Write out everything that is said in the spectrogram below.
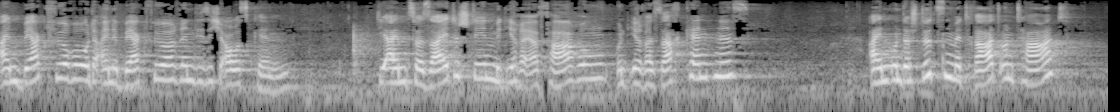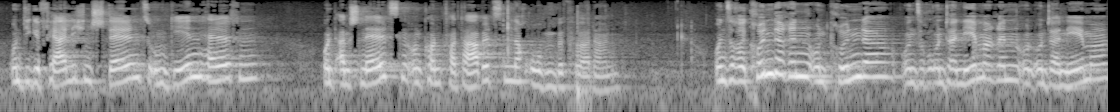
einen Bergführer oder eine Bergführerin, die sich auskennen, die einem zur Seite stehen mit ihrer Erfahrung und ihrer Sachkenntnis, einen unterstützen mit Rat und Tat und die gefährlichen Stellen zu umgehen helfen und am schnellsten und komfortabelsten nach oben befördern? Unsere Gründerinnen und Gründer, unsere Unternehmerinnen und Unternehmer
